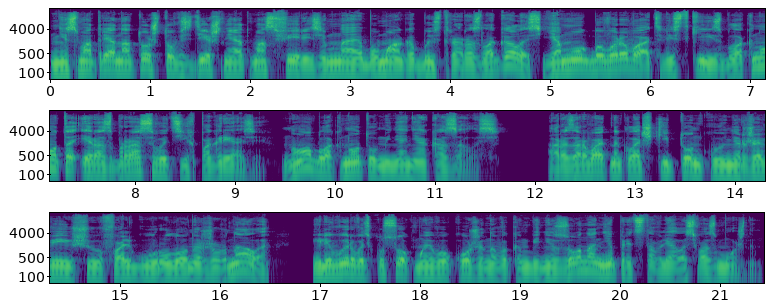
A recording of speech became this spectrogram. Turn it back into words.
Несмотря на то, что в здешней атмосфере земная бумага быстро разлагалась, я мог бы вырывать листки из блокнота и разбрасывать их по грязи. Но блокнота у меня не оказалось. А разорвать на клочки тонкую нержавеющую фольгу рулона журнала или вырвать кусок моего кожаного комбинезона не представлялось возможным.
